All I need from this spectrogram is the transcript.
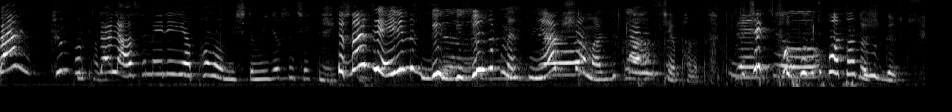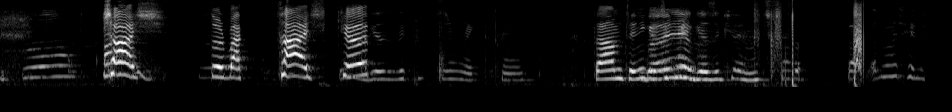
Ben tüm popitlerle ASMR'yi yapamamıştım. Videosunu çekmemiştim. Ya bence elimiz gö- gö- gözükmesin ya. Bir şey olmaz. Biz kendimiz şey yapalım. Bir tek popiti patlattığımız gözüksün. Taş. Dur bak. Taş, kağıt. Gözüktürmek lazım. Tamam seni gözükmüyor. gözüküyorum. Bak o zaman şöyle.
